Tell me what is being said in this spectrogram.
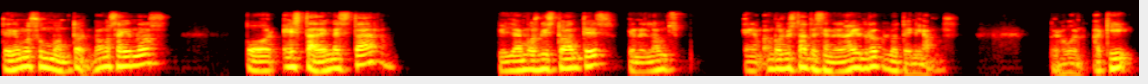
tenemos un montón. Vamos a irnos por esta de Mestar, que ya hemos visto antes, que en el launch, eh, hemos visto antes en el airdrop lo teníamos. Pero bueno, aquí,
